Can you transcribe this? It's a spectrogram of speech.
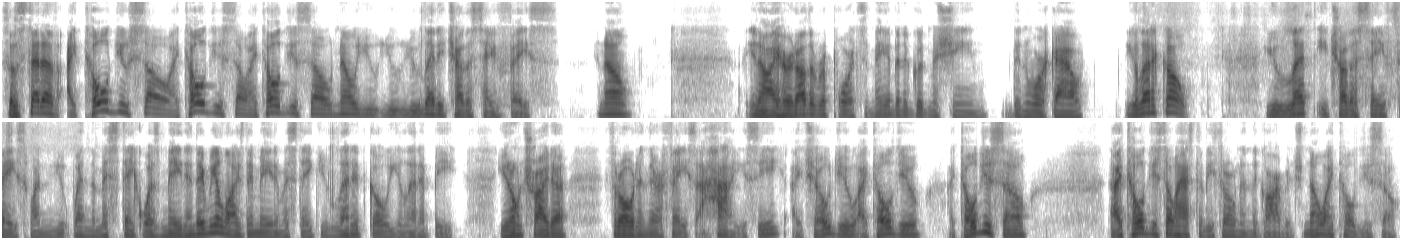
So instead of "I told you so," "I told you so," "I told you so," no, you you you let each other save face. You know, you know, I heard other reports. It may have been a good machine, didn't work out. You let it go. You let each other save face when you when the mistake was made, and they realize they made a mistake. You let it go. You let it be. You don't try to throw it in their face. Aha! You see, I showed you. I told you. I told you so. I told you so has to be thrown in the garbage. No, I told you so.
